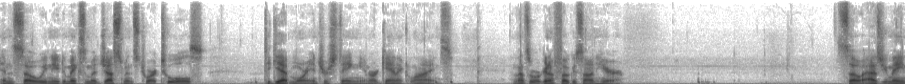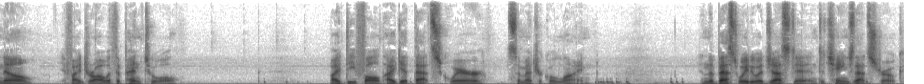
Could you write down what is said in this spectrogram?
and so we need to make some adjustments to our tools to get more interesting and organic lines. And that's what we're going to focus on here. So as you may know, if I draw with the pen tool, by default I get that square symmetrical line. And the best way to adjust it and to change that stroke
